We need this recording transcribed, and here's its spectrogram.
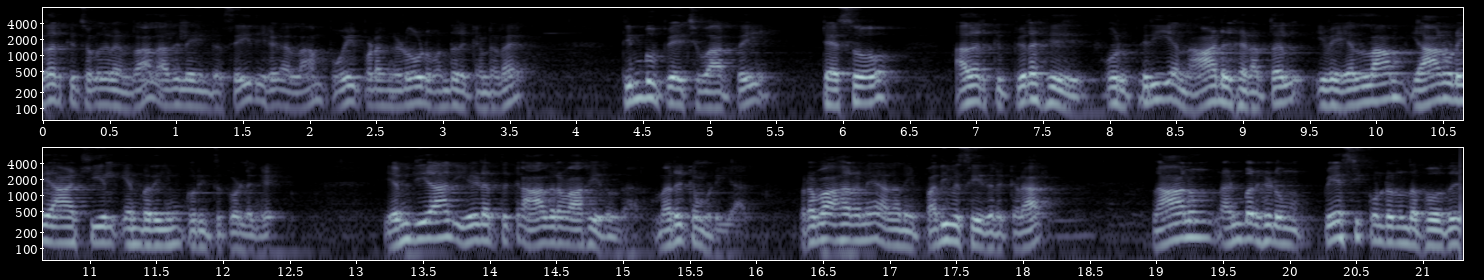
எதற்கு சொல்கிறேன் என்றால் அதில் இந்த செய்திகள் எல்லாம் புகைப்படங்களோடு வந்திருக்கின்றன. திம்பு பேச்சுவார்த்தை டெசோ அதற்கு பிறகு ஒரு பெரிய நாடு கடத்தல் இவையெல்லாம் யாருடைய ஆட்சியில் என்பதையும் குறித்து கொள்ளுங்கள். எம்ஜிஆர் ஈழத்துக்கு ஆதரவாக இருந்தார் மறுக்க முடியாது. பிரபாகரனே அதனை பதிவு செய்திருக்கிறார். நானும் நண்பர்களும் பேசி கொண்டிருந்த போது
